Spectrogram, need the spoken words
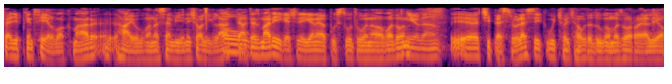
Egyébként félvak már, hájog van a szemén, és alig lát. Oh. Tehát ez már réges-régen elpusztult volna a vadon. Nyilván. Csipeszről leszik, úgyhogy ha oda dugom az orra elé a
